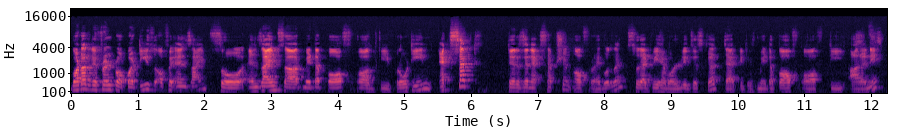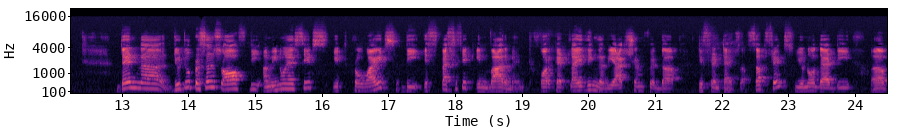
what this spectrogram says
what are the different properties of an enzyme? So enzymes are made up of, of the protein except there is an exception of ribozyme so that we have already discussed that it is made up of of the RNA then uh, due to presence of the amino acids, it provides the specific environment for catalyzing the reaction with the different types of substrates. You know that the uh,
